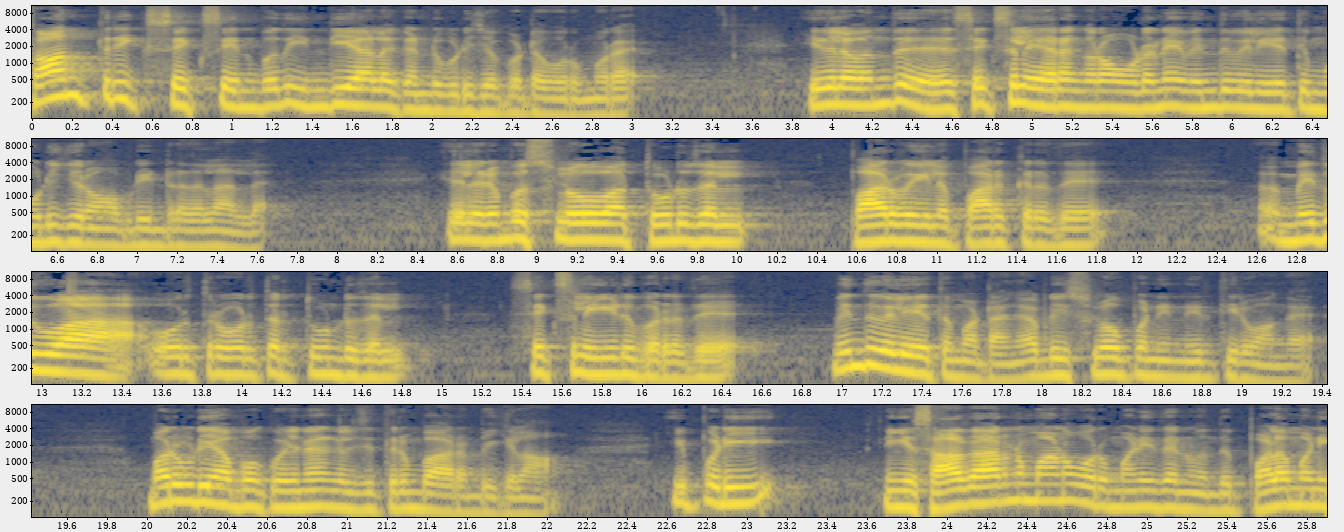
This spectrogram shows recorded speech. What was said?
தாந்திரிக் செக்ஸ் என்பது இந்தியாவில் கண்டுபிடிச்சப்பட்ட ஒரு முறை. இதில் வந்து செக்ஸில் இறங்குறோம் உடனே வெந்து வெளியேற்றி முடிக்கிறோம் அப்படின்றதெல்லாம் இல்லை. இதில் ரொம்ப ஸ்லோவாக தொடுதல் பார்வையில் பார்க்கறது மெதுவாக ஒருத்தர் ஒருத்தர் தூண்டுதல் செக்ஸில் ஈடுபடுறது விந்து வெளியேற்ற மாட்டாங்க. அப்படி ஸ்லோ பண்ணி நிறுத்திடுவாங்க. மறுபடியும் அப்போ கொஞ்ச நேரம் கழித்து திரும்ப ஆரம்பிக்கலாம். இப்படி நீங்கள் சாதாரணமான ஒரு மனிதன் வந்து பல மணி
